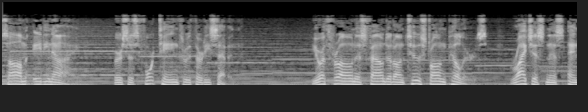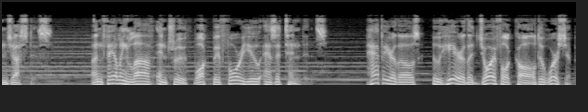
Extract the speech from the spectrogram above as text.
Psalm 89, verses 14 through 37. Your throne is founded on two strong pillars, righteousness and justice. Unfailing love and truth walk before you as attendants. Happy are those who hear the joyful call to worship,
